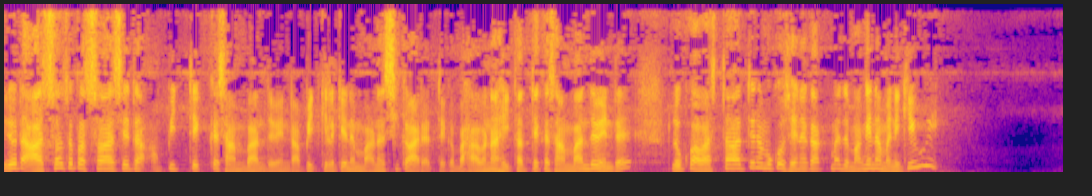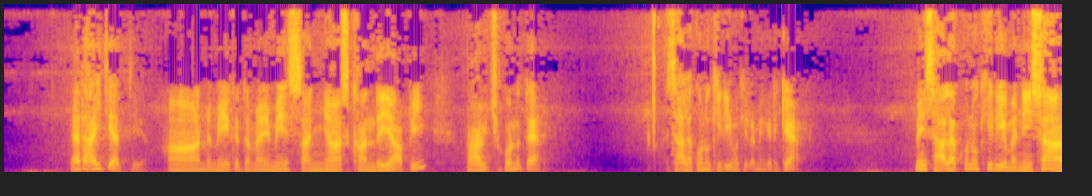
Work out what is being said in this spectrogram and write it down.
ඒකට ආස්වාස ප්‍රස්වාසයට අපිත් එක්ක සම්බන්ධ වෙන්න අපිත් කියලා කියන මානසිකාරයත් එක්ක භාවනා හිතත් එක්ක සම්බන්ධ වෙන්න ලොකු අවස්ථාවක් තියෙනවා මොකෝ සෙනගක් මැද මගේ නමනේ කිව්වේ. එයාට අයිතියක් තියෙනවා. ආන්න මේක තමයි මේ සංඥා ස්කන්ධය අපි පාවිච්චි කරන තැන. සලකුණු කිරීම කියලා මේකට කියන්නේ. මේ සලකුණු කිරීම නිසා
